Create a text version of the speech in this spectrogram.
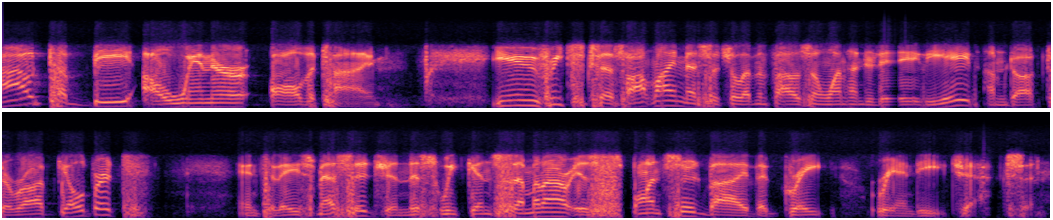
How to be a winner all the time. You've reached Success Hotline, message 11188. I'm Dr. Rob Gilbert. And today's message and this weekend's seminar is sponsored by the great Randy Jackson.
